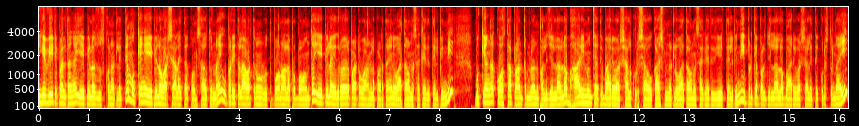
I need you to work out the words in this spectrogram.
ఇక వీటి ఫలితంగా ఏపీలో చూసుకున్నట్లయితే ముఖ్యంగా ఏపీలో వర్షాలు అయితే కొనసాగుతున్నాయి. ఉపరితల ఆవర్తనం ఋతుపవనాల ప్రభావంతో ఏపీలో ఐదు రోజుల పాటు వానలు పడతాయని వాతావరణ శాఖ అయితే తెలిపింది. ముఖ్యంగా కోస్తా ప్రాంతంలోని పలు జిల్లాల్లో భారీ నుంచి అతి భారీ వర్షాలు కురిసే అవకాశం ఉన్నట్లు వాతావరణ శాఖ అయితే తెలిపింది. ఇప్పటికే పలు జిల్లాల్లో భారీ వర్షాలు అయితే కురుస్తున్నాయి.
